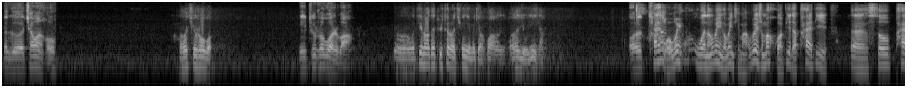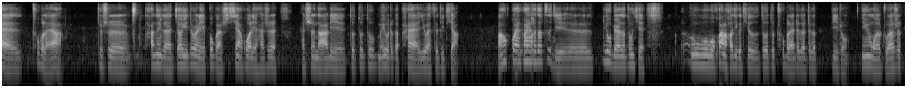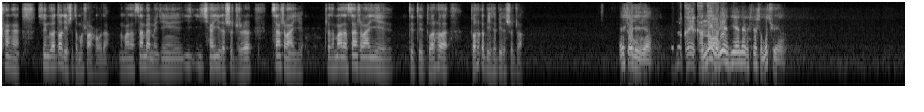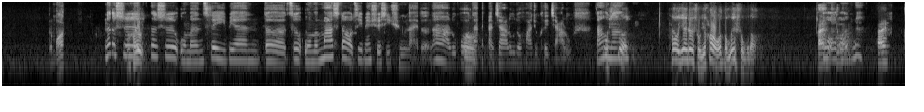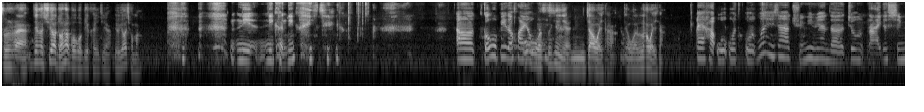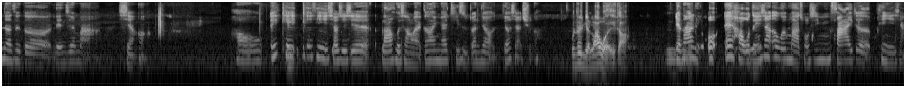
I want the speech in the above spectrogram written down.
那个千万猴，我听说过，你听说过是吧？嗯，我经常在推特上听你们讲话，好像有印象。我他，我问，我能问一个问题吗？为什么火币的派币，呃，搜派出不来啊？就是 他那个交易对里，不管是现货里还是还是哪里，都都都没有这个派 USDT 啊。然后关关键是他自己右边的东西，我我换了好几个梯子都都出不来这个这个币种，因为我主要是看看孙哥到底是怎么耍猴的。他妈的三百美金一一千亿的市值，三十万亿，这他妈的三十万亿得得多少多少个比特币的市值？哎，小姐姐，那可以看到那个链接那个是什么群啊？什么？那个是，那个是我们这一边的，这我们 Master 这边学习群来的。那如果大家想加入的话，就可以加入。然后呢？是，他要验证手机号，我怎么也收不到。哎，哦哦，那哎，主持人，这个需要多少狗狗币可以进？有要求吗？你你肯定可以进。啊，狗狗币的话要我私信你，你加我一下，我拉我一下。哎，好，我我我问一下群里面的，就哪一个新的这个连接码先啊？好，哎，K K T 小姐姐，拉回上来，刚刚应该梯子断掉掉下去了。不是也拉我一下？也拉你哦，哎，好，我等一下二维码重新发一个拼一下。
